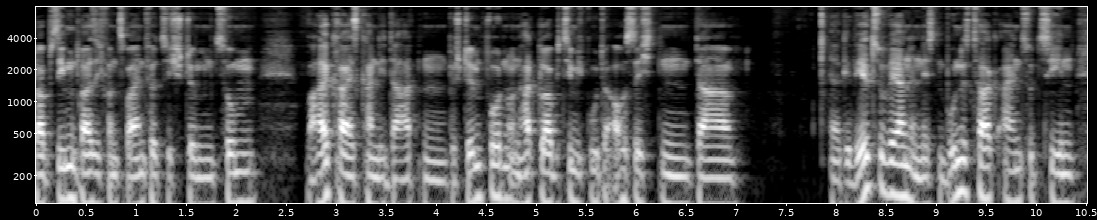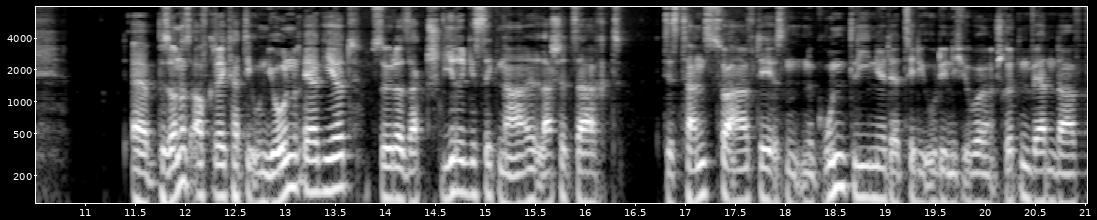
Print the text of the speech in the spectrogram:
glaube 37 von 42 Stimmen zum Wahlkreiskandidaten bestimmt worden und hat, glaube ich, ziemlich gute Aussichten, da äh, gewählt zu werden, in den nächsten Bundestag einzuziehen. Äh, besonders aufgeregt hat die Union reagiert. Söder sagt, schwieriges Signal. Laschet sagt, Distanz zur AfD ist eine Grundlinie der CDU, die nicht überschritten werden darf.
